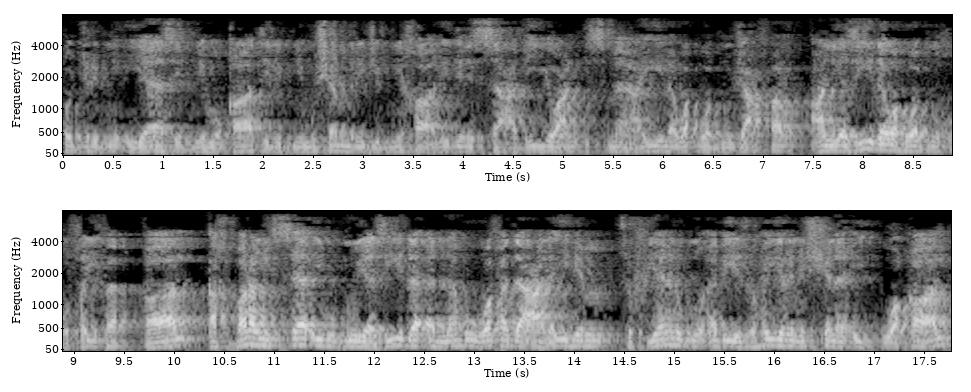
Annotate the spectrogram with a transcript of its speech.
حجر بن إياس بن مقاتل بن مشمرج بن خالد السعدي عن إسماعيل وهو ابن جعفر عن يزيد وهو ابن خصيفة قال أخبرني السائب بن يزيد أنه وفد عليهم سفيان بن أبي زهير الشنائي وقال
